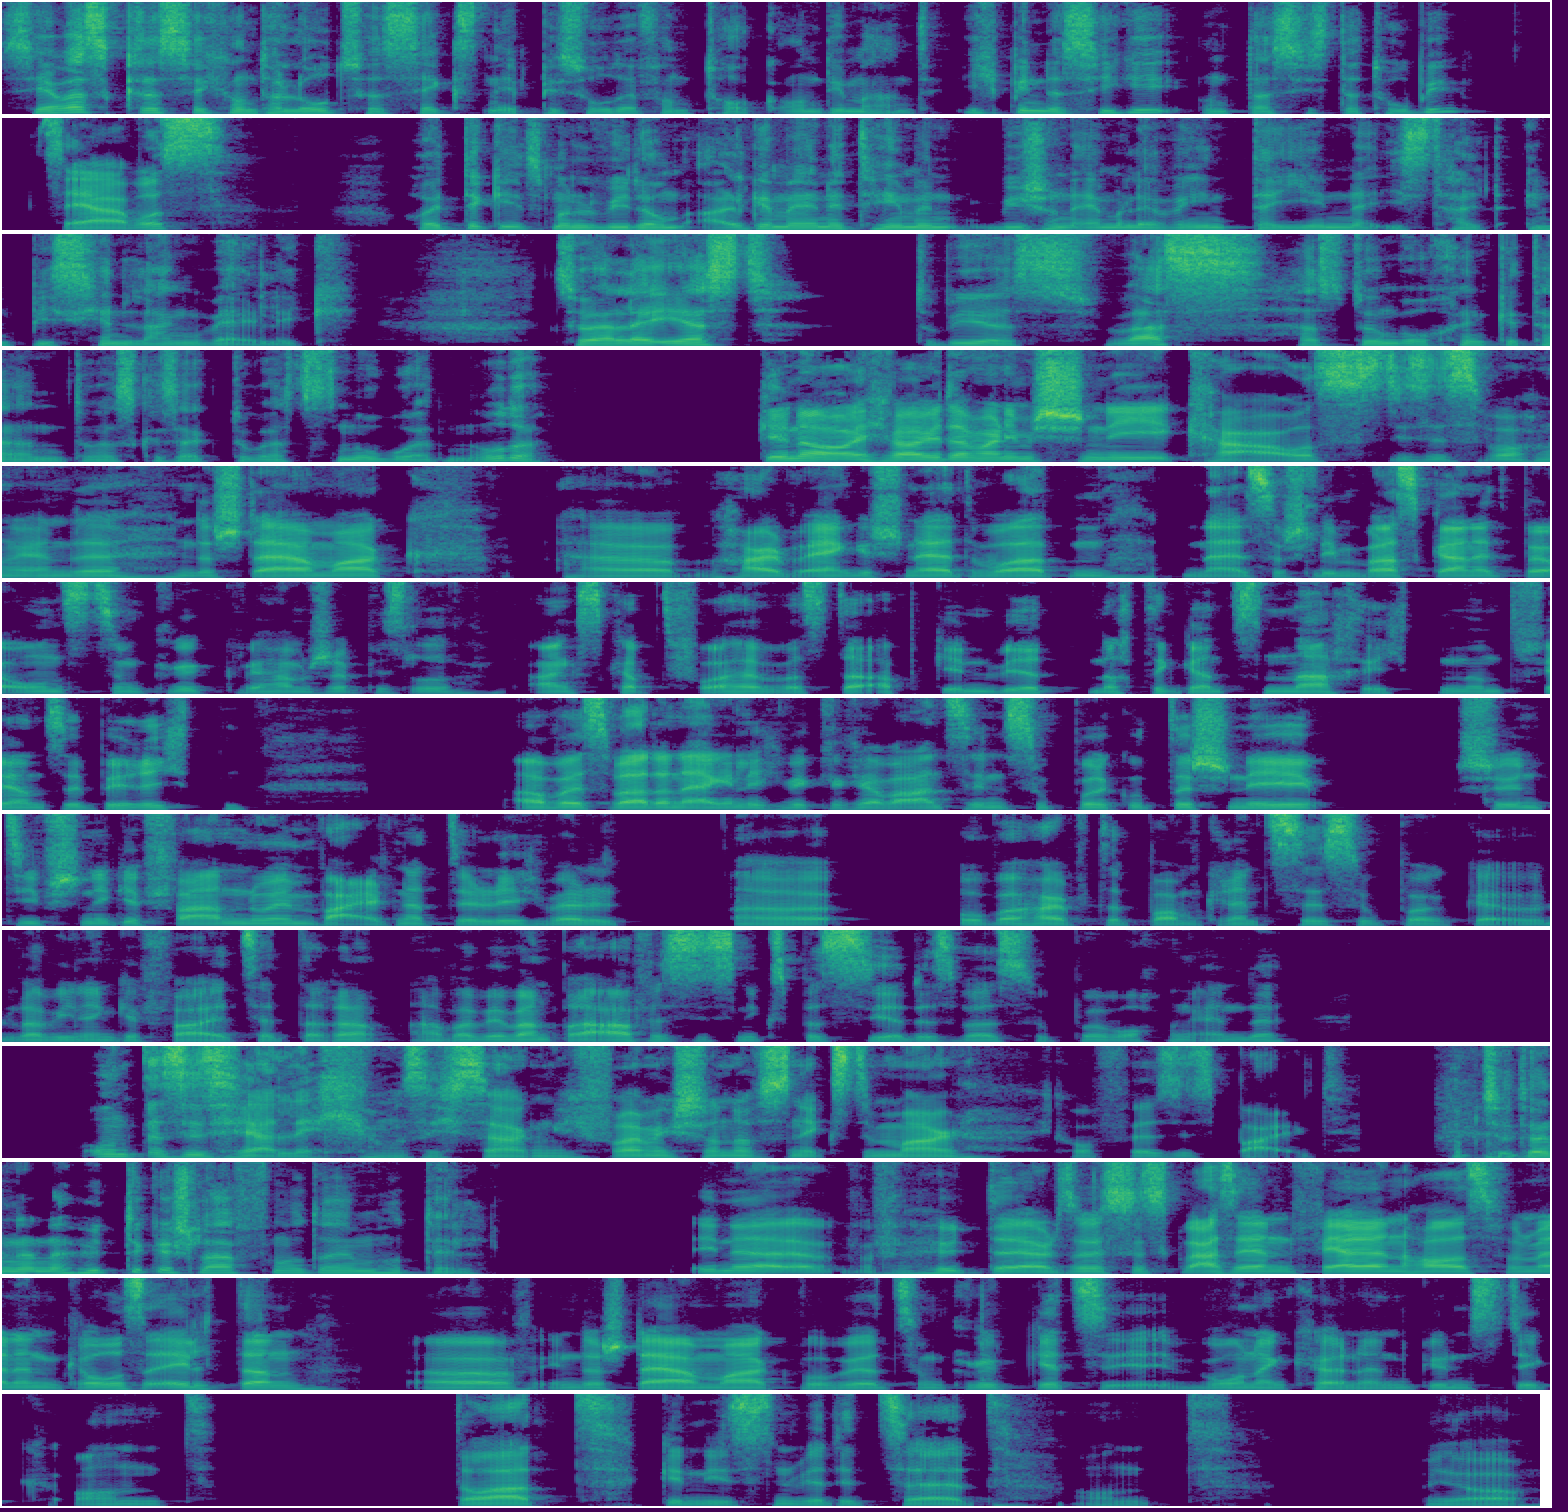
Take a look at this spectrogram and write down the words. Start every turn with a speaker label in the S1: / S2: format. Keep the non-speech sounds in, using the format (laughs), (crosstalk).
S1: Servus, grüß euch und hallo zur sechsten Episode von Talk on Demand. Ich bin der Sigi und das ist der Tobi.
S2: Servus.
S1: Heute geht es mal wieder um allgemeine Themen. Wie schon einmal erwähnt, der Jänner ist halt ein bisschen langweilig. Zuallererst, Tobias, was hast du am Wochenende getan? Du hast gesagt, du warst Snowboarden, oder?
S2: Genau, ich war wieder mal im Schneechaos dieses Wochenende in der Steiermark äh, halb eingeschneit worden. Nein, so schlimm war es gar nicht bei uns zum Glück. Wir haben schon ein bisschen Angst gehabt vorher, was da abgehen wird nach den ganzen Nachrichten und Fernsehberichten. Aber es war dann eigentlich wirklich ein Wahnsinn, super guter Schnee, schön Tiefschnee gefahren, nur im Wald natürlich, weil äh, oberhalb der Baumgrenze super Lawinengefahr etc. Aber wir waren brav, es ist nichts passiert, es war ein super Wochenende. Und das ist herrlich, muss ich sagen. Ich freue mich schon aufs nächste Mal. Ich hoffe, es ist bald.
S1: Habt ihr da in einer Hütte geschlafen oder im Hotel?
S2: In einer Hütte. Also es ist quasi ein Ferienhaus von meinen Großeltern äh, in der Steiermark, wo wir zum Glück jetzt äh, wohnen können, günstig. Und dort genießen wir die Zeit. Und ja,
